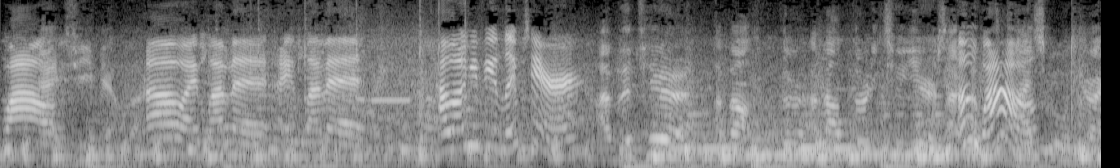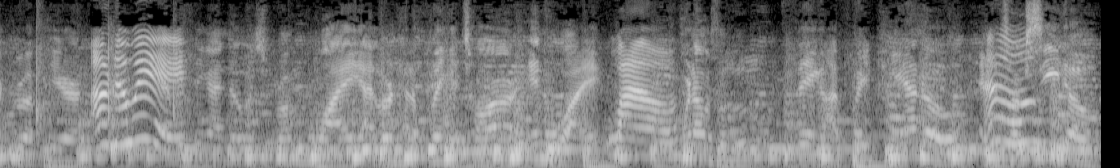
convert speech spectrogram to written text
Wow. at gmail. Oh, I love it. I love it. How long have you lived here? I've lived here about thir about 32 years. I Oh, I went to wow. high school here. I grew up here. Oh, no way. Everything I know is from Hawaii. I learned how to play guitar in Hawaii. Wow. When I was a little thing, I played piano in Oh. tuxedo.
